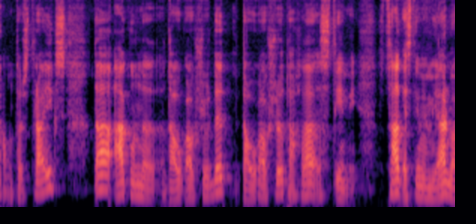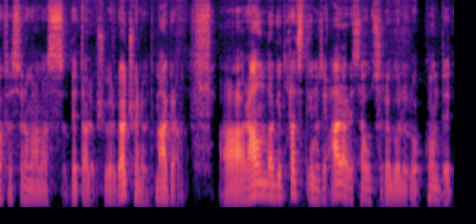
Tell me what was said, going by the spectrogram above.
Counter Strike-ს და აქ უნდა დაუკავშირდეთ, დაუკავშიროთ ახლა Steam-ი. ცალკე Steam-ი არ მაქვს ასე რომ ამას დეტალებში ვერ გაჩვენებთ, მაგრამ აა რა უნდა გითხრათ Steam-ზე? არ არის აუცილებელი რომ გქონდეთ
